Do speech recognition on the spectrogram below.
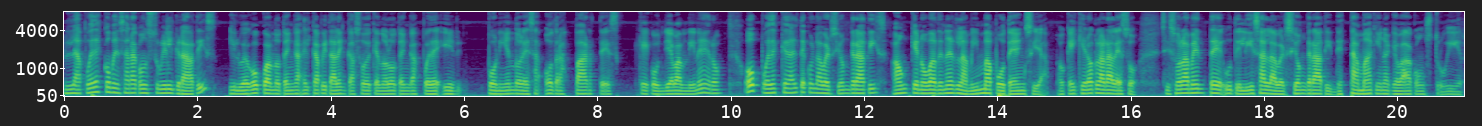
la puedes comenzar a construir gratis y luego cuando tengas el capital, en caso de que no lo tengas, puedes ir poniéndole esas otras partes que conllevan dinero. O puedes quedarte con la versión gratis aunque no va a tener la misma potencia. Ok quiero aclarar eso. Si solamente utilizas la versión gratis de esta máquina que va a construir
